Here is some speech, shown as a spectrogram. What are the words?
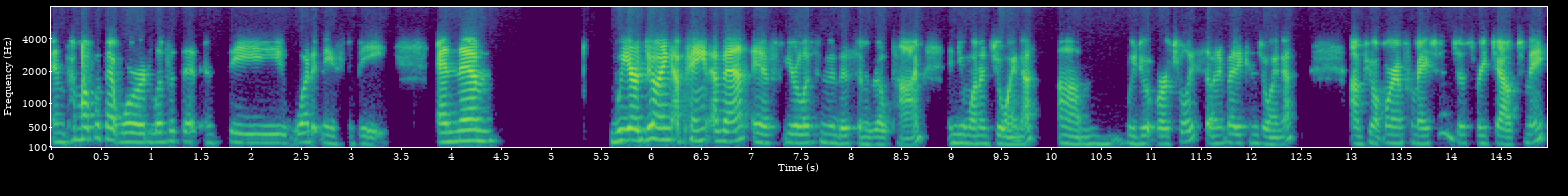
and come up with that word, live with it, and see what it needs to be. And then we are doing a paint event if you're listening to this in real time and you want to join us. Um, we do it virtually, so anybody can join us. Um, if you want more information, just reach out to me.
